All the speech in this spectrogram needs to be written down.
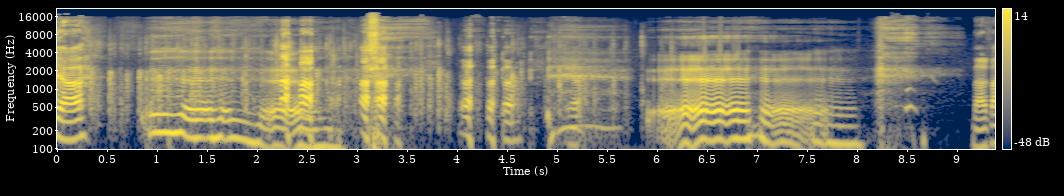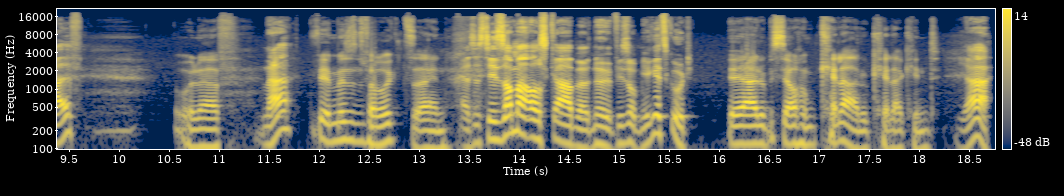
ja. Na, Ralf? Olaf, Na? Wir müssen verrückt sein. Es ist die Sommerausgabe. Nö, wieso? Mir geht's gut. Ja, du bist ja auch im Keller, du Kellerkind. Ja.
